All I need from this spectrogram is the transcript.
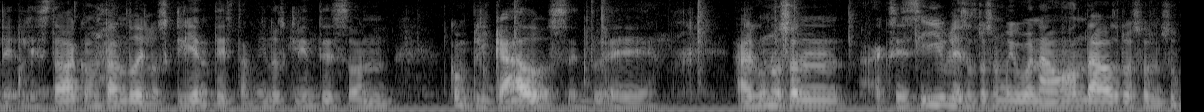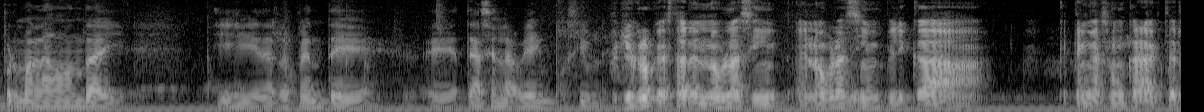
le, les estaba contando de los clientes, también los clientes son complicados, eh, algunos son accesibles, otros son muy buena onda, otros son súper mala onda y, y de repente eh, te hacen la vida imposible. Yo creo que estar en obra sí, en obra sí implica que tengas un carácter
